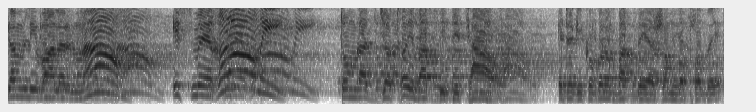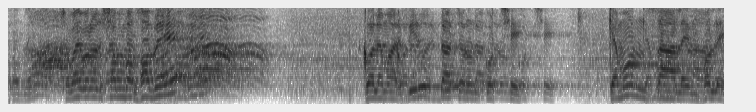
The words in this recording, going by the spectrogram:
কামলিওয়ালার নাম ইসমে গরামি তোমরা যতই বাদ দিতে চাও। এটা কি কখনো বাদ দেওয়া সম্ভব হবে? সবাই বলুন, সম্ভব হবে? কলেমার বিরুদ্ধাচরণ করছে। কেমন জালেম হলে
